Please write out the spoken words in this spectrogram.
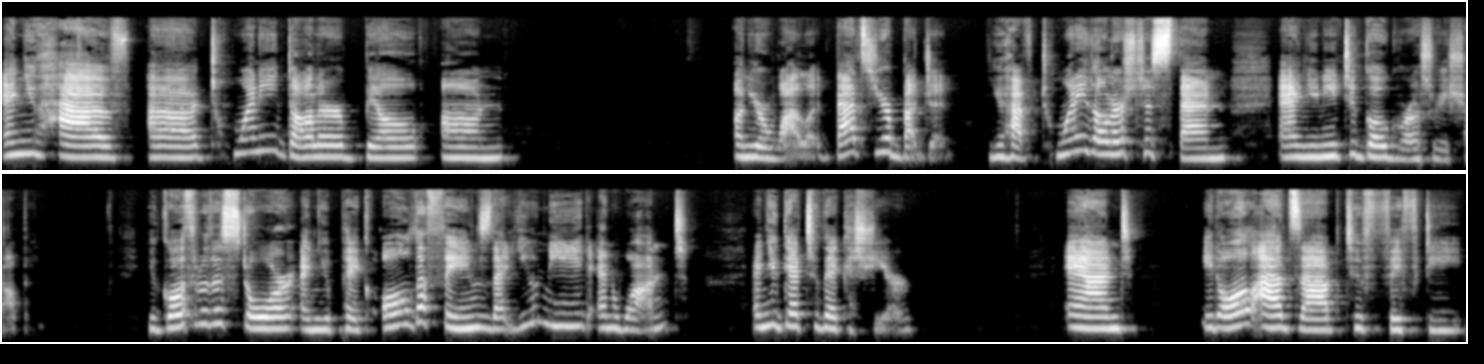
and you have a $20 bill on on your wallet. That's your budget. You have $20 to spend and you need to go grocery shopping. You go through the store and you pick all the things that you need and want, and you get to the cashier. And it all adds up to $50.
